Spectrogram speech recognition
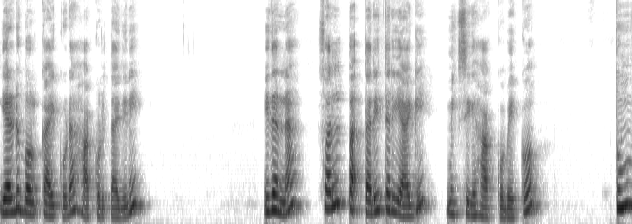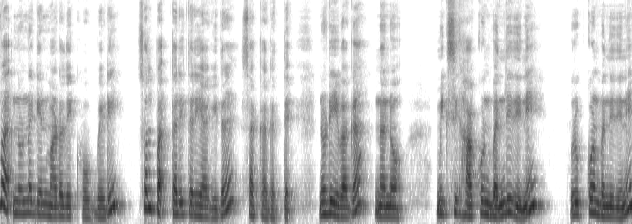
ಎರಡು ಬೌಲ್ ಕಾಯಿ ಕೂಡ ಹಾಕ್ಕೊಳ್ತಾ ಇದ್ದೀನಿ. ಇದನ್ನು ಸ್ವಲ್ಪ ತರಿತರಿಯಾಗಿ ಮಿಕ್ಸಿಗೆ ಹಾಕ್ಕೋಬೇಕು. ತುಂಬ ನುಣ್ಣಗೇನು ಮಾಡೋದಕ್ಕೆ ಹೋಗಬೇಡಿ. ಸ್ವಲ್ಪ ತರಿತರಿಯಾಗಿದ್ದರೆ ಸಾಕಾಗತ್ತೆ. ನೋಡಿ ಇವಾಗ ನಾನು ಮಿಕ್ಸಿಗೆ ಹಾಕ್ಕೊಂಡು ಬಂದಿದ್ದೀನಿ, ರುಬ್ಕೊಂಡು ಬಂದಿದ್ದೀನಿ.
